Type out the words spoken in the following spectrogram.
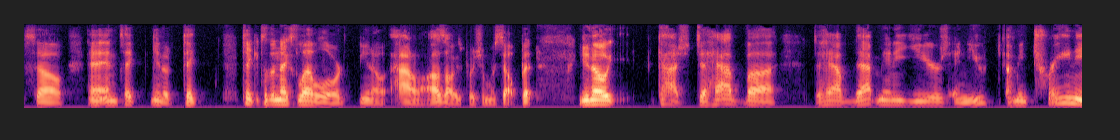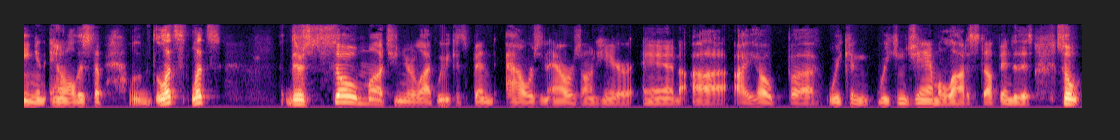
So, and, and take, you know, take, take it to the next level or, you know, I don't know. I was always pushing myself, but you know, gosh, to have, uh, to have that many years and you, I mean, training and, and all this stuff, let's, let's, there's so much in your life. We could spend hours and hours on here and uh, i hope uh, we can we can jam a lot of stuff into this. So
